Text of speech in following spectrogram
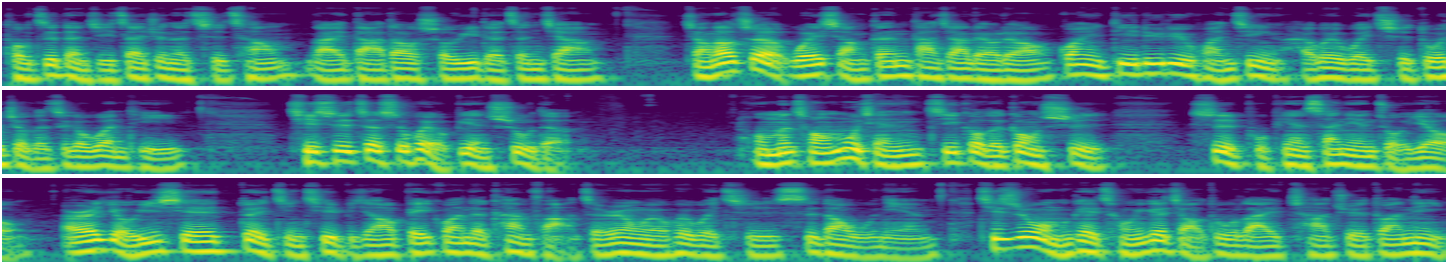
投资等级债券的持仓来达到收益的增加。讲到这，我也想跟大家聊聊关于低利率环境还会维持多久的这个问题。其实这是会有变数的。我们从目前机构的共识是普遍三年左右，而有一些对景气比较悲观的看法，则认为会维持四到五年。其实我们可以从一个角度来察觉端倪，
